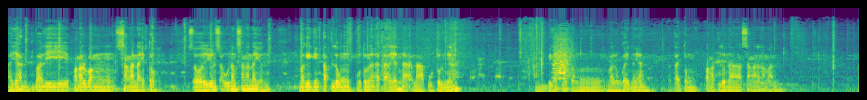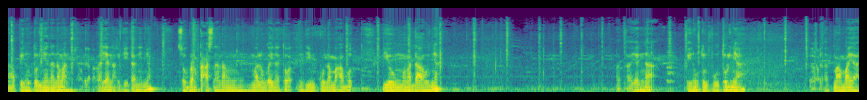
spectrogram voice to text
Ayan, bali pangalawang sanga na ito. So yun sa unang sanga na yun, magiging tatlong putol na at ayan na naputol niya na. Ang bigat nitong malunggay na yan. At itong pangatlo na sanga na naman, na pinutol niya na naman. Ayan, nakikita ninyo. Sobrang taas na ng malunggay na to at hindi ko na maabot yung mga dahon niya. At ayan nga, pinutol-putol niya. At mamaya,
